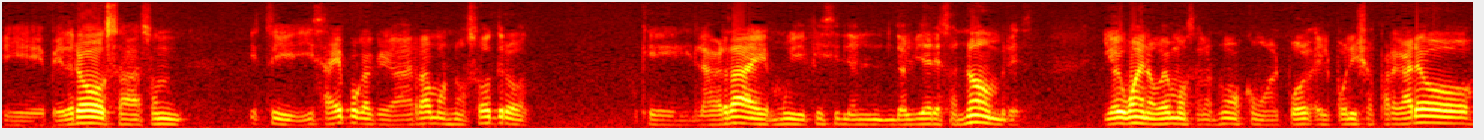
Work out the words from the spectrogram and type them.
eh, Pedrosa, son este, esa época que agarramos nosotros, que la verdad es muy difícil de, olvidar esos nombres. Y hoy, bueno, vemos a los nuevos como el, el Polillo Espargaró.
